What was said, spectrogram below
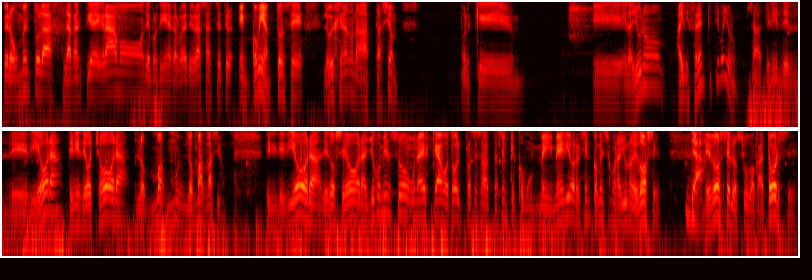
pero aumento la, la cantidad de gramos de proteína, carbohidratos y grasa, etcétera, en comida. Entonces, le voy generando una adaptación. Porque eh, el ayuno, hay diferentes tipos de ayuno. O sea, tenéis de, de 10 horas, tenéis de 8 horas, los más, muy- los más básicos. Tenéis de 10 horas, de 12 horas. Yo comienzo, una vez que hago todo el proceso de adaptación, que es como un mes y medio, recién comienzo con ayuno de 12. Ya. De 12 lo subo a 14.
